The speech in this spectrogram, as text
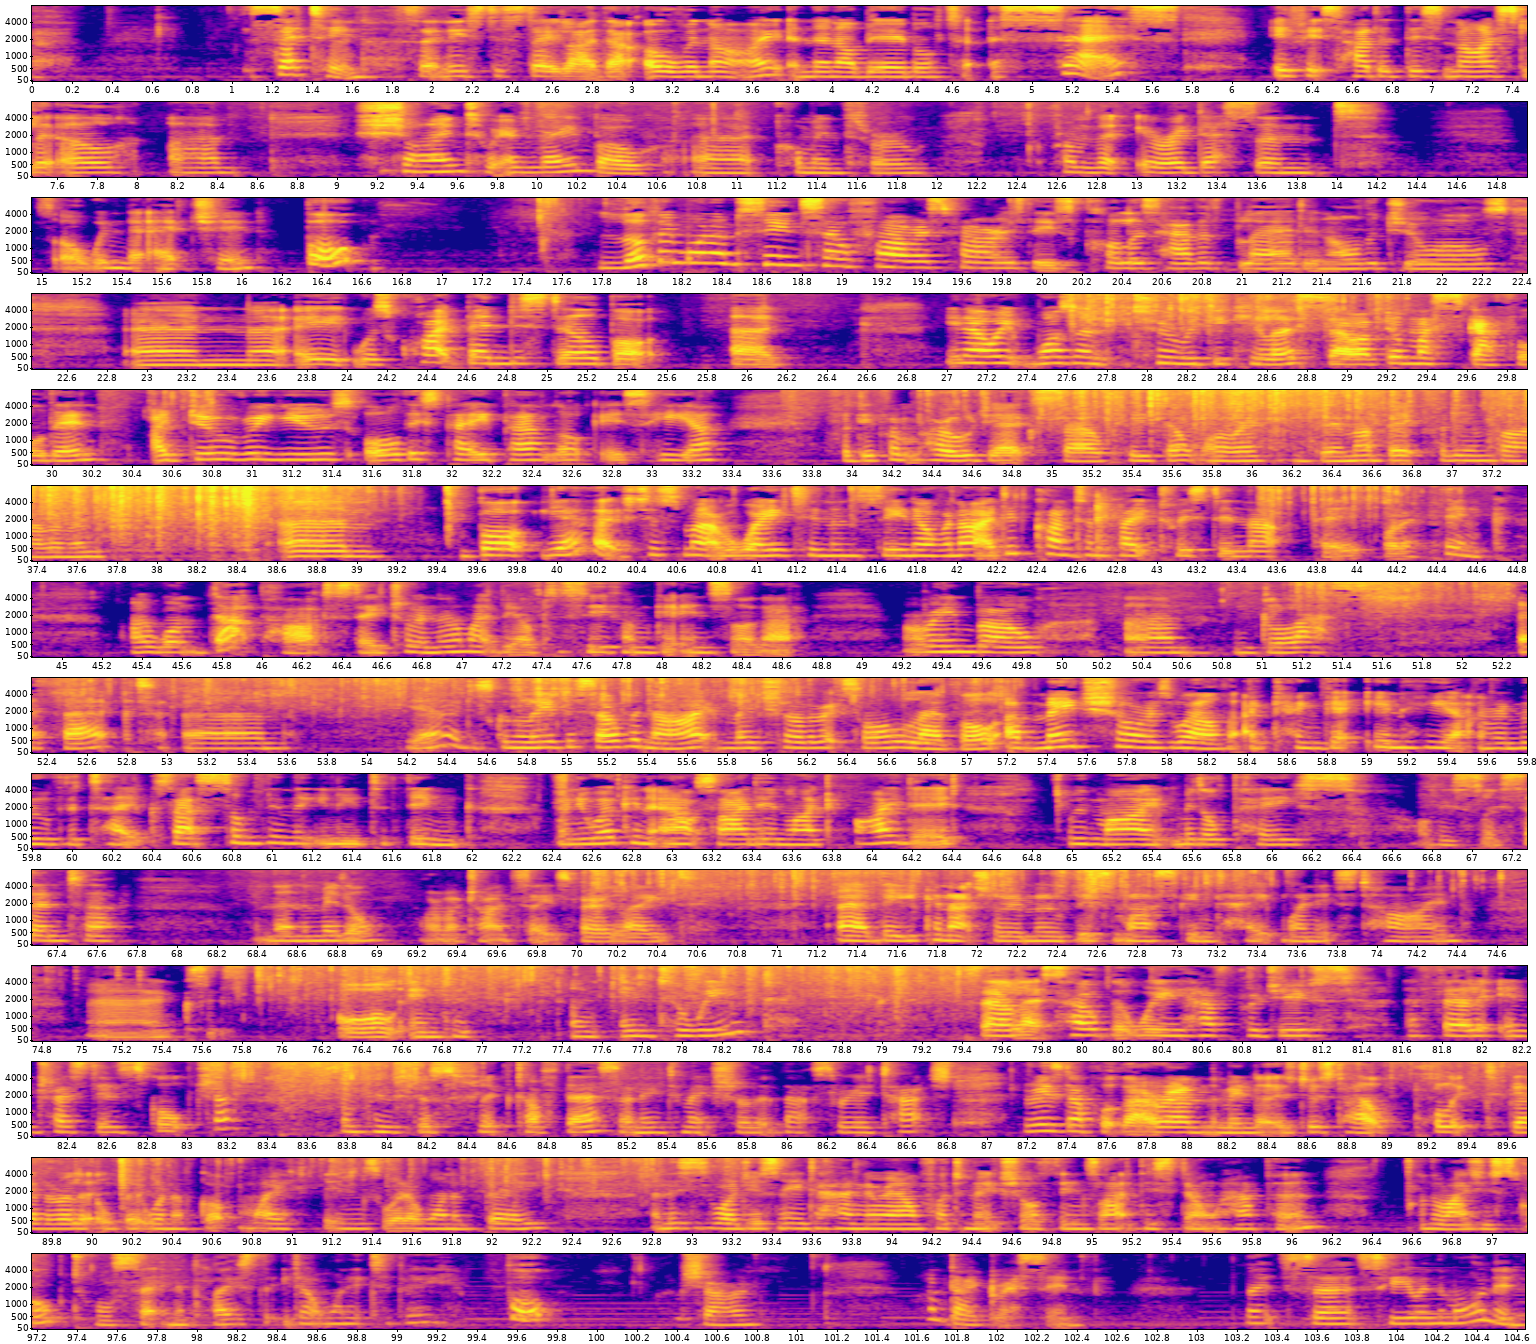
setting. So it needs to stay like that overnight and then I'll be able to assess if it's had this nice little um, shine to it and rainbow uh, coming through from the iridescent sort of window etching. But loving what I'm seeing so far as far as these colours, how they've bled and all the jewels. And uh, it was quite bendy still, but uh, you know, it wasn't too ridiculous. So I've done my scaffolding. I do reuse all this paper. Look, it's here for different projects. So please don't worry. I'm doing my bit for the environment. Um, but yeah, it's just a matter of waiting and seeing overnight. I did contemplate twisting that bit, but I think I want that part to stay true. And I might be able to see if I'm getting sort of that rainbow um, glass effect. Um, yeah, just going to leave this overnight, make sure that it's all level. I've made sure as well that I can get in here and remove the tape because that's something that you need to think when you're working outside in like I did with my middle piece, obviously centre and then the middle, or am I trying to say it's very late, uh, that you can actually remove this masking tape when it's time because uh, it's all inter interweaved. So let's hope that we have produced a fairly interesting sculpture. Something's just flipped off there, so I need to make sure that that's reattached. The reason I put that around the middle is just to help pull it together a little bit when I've got my things where I want to be. And this is what I just need to hang around for to make sure things like this don't happen. Otherwise your sculpt will set in a place that you don't want it to be. But I'm Sharon, I'm digressing. Let's uh, see you in the morning.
